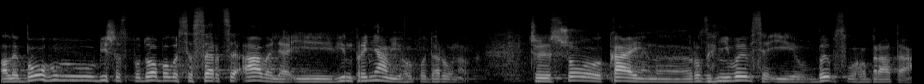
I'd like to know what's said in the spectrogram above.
Але Богу більше сподобалося серце Авеля, і він прийняв його подарунок. Через що Каїн розгнівився і вбив свого брата.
